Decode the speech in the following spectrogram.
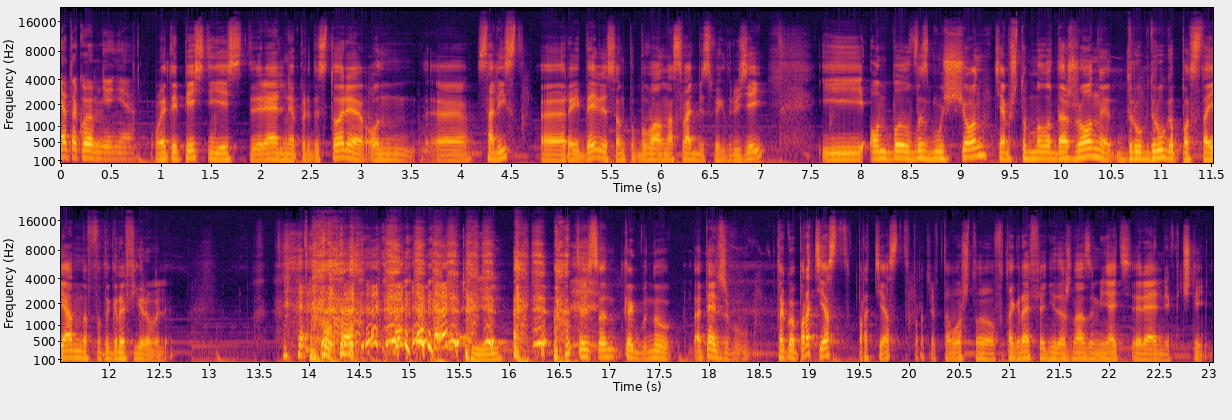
меня такое мнение. У этой песни есть реальная предыстория. Он э, солист э, Рэй Дэвис, он побывал на свадьбе своих друзей. И он был возмущен тем, что молодожены друг друга постоянно фотографировали. То есть он как бы, ну, опять же, такой протест, протест против того, что фотография не должна заменять реальные впечатления.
